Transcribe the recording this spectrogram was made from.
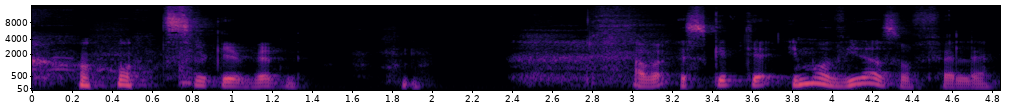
um zu gewinnen. Aber es gibt ja immer wieder so Fälle,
